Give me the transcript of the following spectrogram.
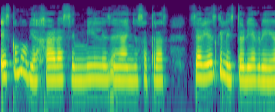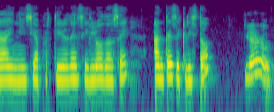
es como viajar hace miles de años atrás. ¿Sabías que la historia griega inicia a partir del siglo XII antes de Cristo? Claro,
